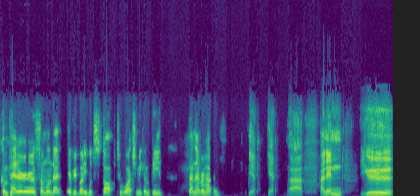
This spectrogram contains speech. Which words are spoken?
competitor, someone that everybody would stop to watch me compete, that never happened. Yeah, yeah. Uh, and then you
